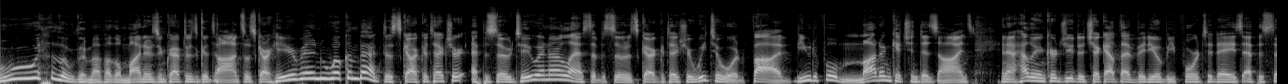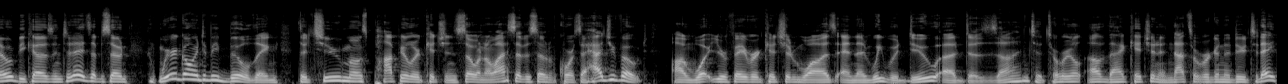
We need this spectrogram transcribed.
Ooh, hello there, my fellow miners and crafters. So Scar here, and welcome back to Scarchitecture, episode 2. In our last episode of Scarchitecture, we toured five beautiful modern kitchen designs, and I highly encourage you to check out that video before today's episode, because in today's episode, we're going to be building the two most popular kitchens. So in the last episode, of course, I had you vote on what your favorite kitchen was, and then we would do a design tutorial of that kitchen, and that's what we're gonna do today.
